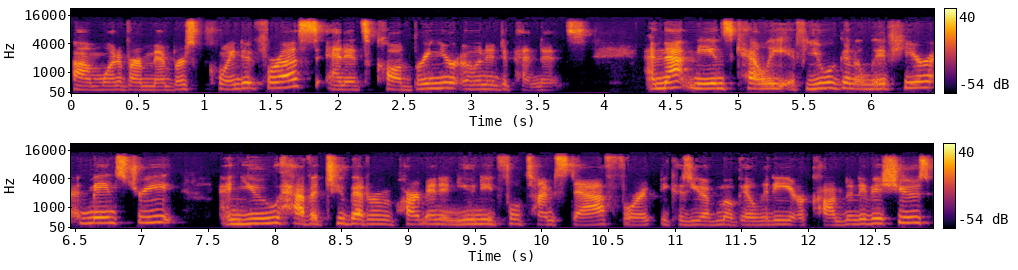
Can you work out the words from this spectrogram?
Um, one of our members coined it for us, and it's called Bring Your Own Independence. And that means, Kelly, if you were going to live here at Main Street, and you have a two bedroom apartment and you need full time staff for it because you have mobility or cognitive issues,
